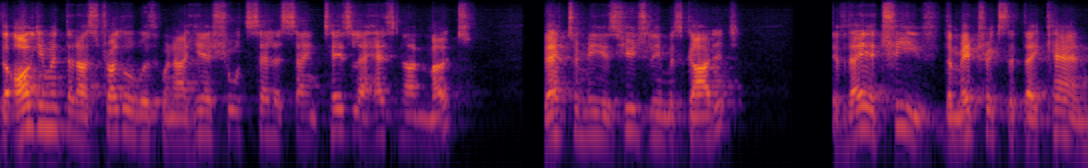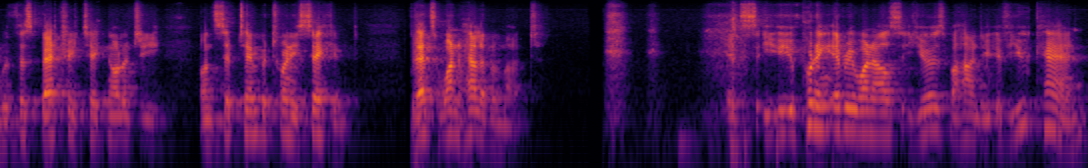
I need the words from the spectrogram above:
The argument that I struggle with when I hear short sellers saying Tesla has no moat, that to me is hugely misguided. If they achieve the metrics that they can with this battery technology on September 22nd, that's one hell of a moat. It's, you're putting everyone else years behind you. If you can,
